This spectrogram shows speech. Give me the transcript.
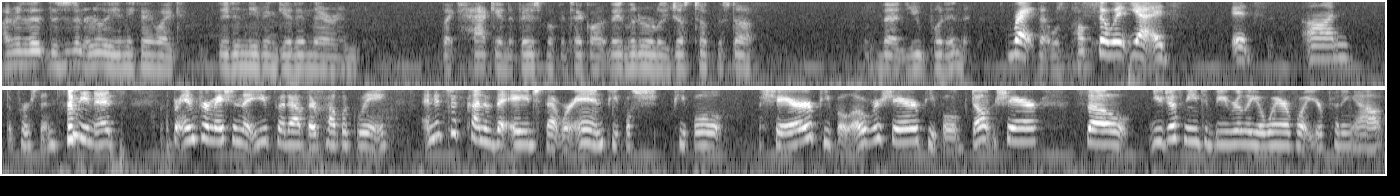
I mean, th- this isn't really anything like they didn't even get in there and like hack into Facebook and take all. They literally just took the stuff that you put in there. Right. That was public. So it yeah, it's it's on the person. I mean, it's information that you put out there publicly, and it's just kind of the age that we're in. People sh- people share, people overshare, people don't share. So you just need to be really aware of what you're putting out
